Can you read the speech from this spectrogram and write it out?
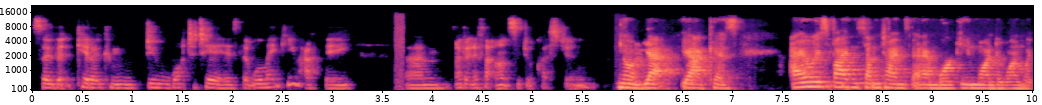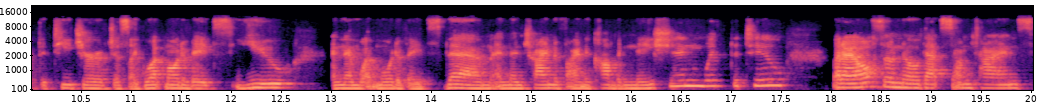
so that kiddo can do what it is that will make you happy. Um, i don't know if that answered your question. No yeah yeah because i always find sometimes that i'm working one-to-one with the teacher of just like what motivates you and then what motivates them and then trying to find a combination with the two. But i also know that sometimes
